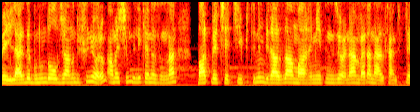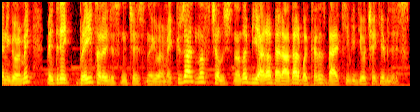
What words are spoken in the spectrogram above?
Ve ileride bunun da olacağını düşünüyorum. Ama şimdilik en azından Bard ve ChatGPT'nin biraz daha mahremiyetinize önem veren alternatiflerini görmek ve direkt Brave tarayıcısının içerisinde görmek güzel. Nasıl çalıştığına da bir ara beraber bakarız. Belki video çekebiliriz.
